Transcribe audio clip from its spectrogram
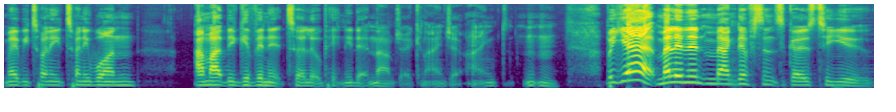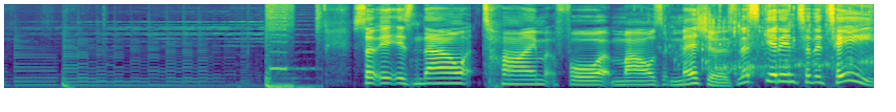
Maybe 2021. I might be giving it to a little picnic that. No, I'm joking. I ain't. I ain't. But yeah, Melanin Magnificence goes to you. So it is now time for Miles measures. Let's get into the tea.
